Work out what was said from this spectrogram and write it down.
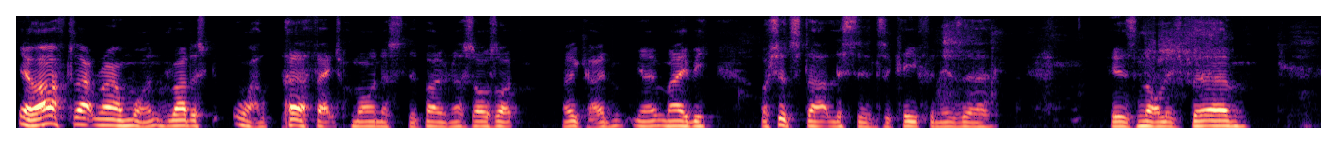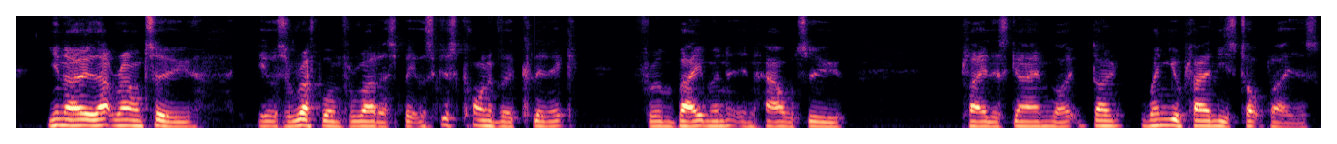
you know, after that round one, Radis, well, perfect minus the bonus. I was like, okay, you know, maybe I should start listening to Keith and his uh, his knowledge. But um, you know, that round two, it was a rough one for Radis, but it was just kind of a clinic from Bateman in how to play this game. Like, don't when you're playing these top players,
